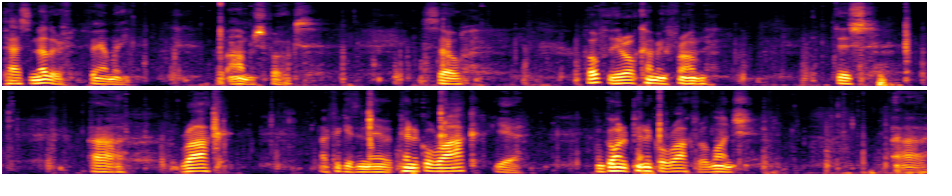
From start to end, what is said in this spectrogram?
passed another family of Amish folks. So Hopefully they're all coming from this uh, rock. I forget the name of it. Pinnacle Rock. Yeah. I'm going to Pinnacle Rock for lunch. Uh,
